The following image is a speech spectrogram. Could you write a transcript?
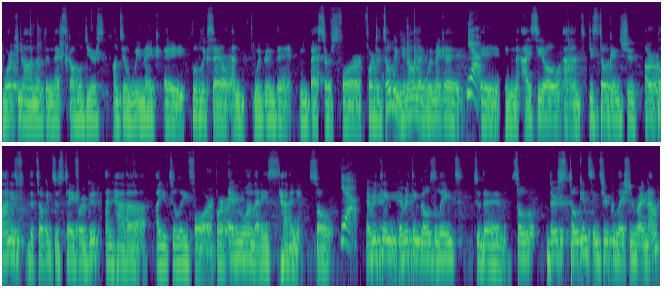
working on the next couple of years until we make a public sale and we bring the investors for for the token you know? Like we make a yeah. a an ico and this token should our plan is the token to stay for good and have a a utility for for everyone that is having it. So yeah. everything everything goes linked to the so there's tokens in circulation right now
